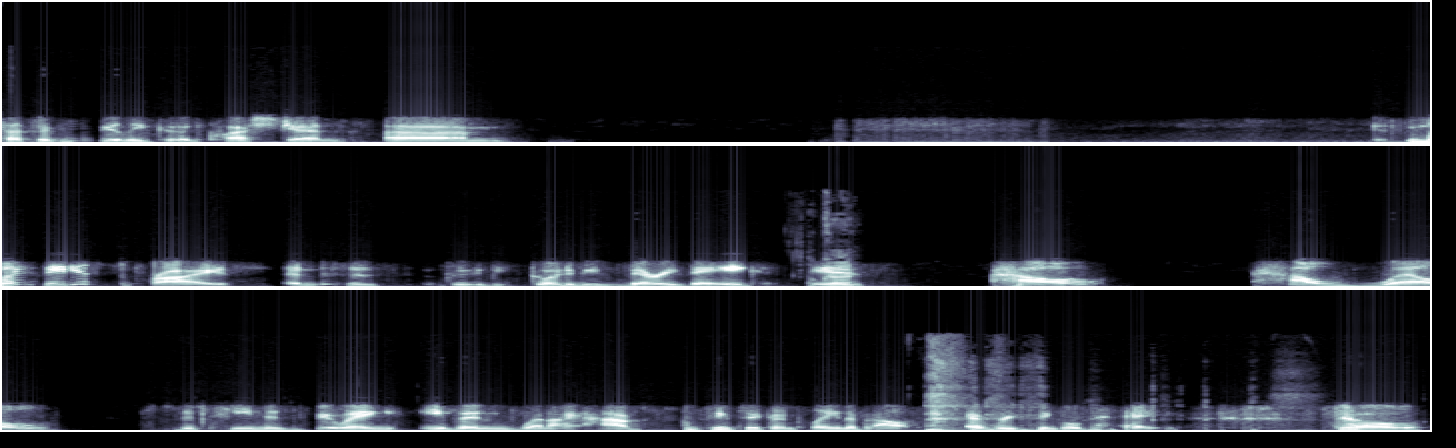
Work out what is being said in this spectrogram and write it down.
That's a really good question. Um, my biggest surprise, and this is going to be going to be very vague, Okay. is how how well the team is doing, even when I have something to complain about every single day. So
